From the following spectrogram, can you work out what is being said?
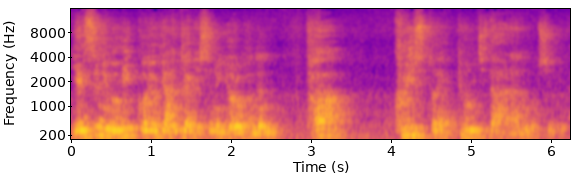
예수님을 믿고 여기 앉아 계시는 여러분은 다 그리스도의 편지다라는 것입니다.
